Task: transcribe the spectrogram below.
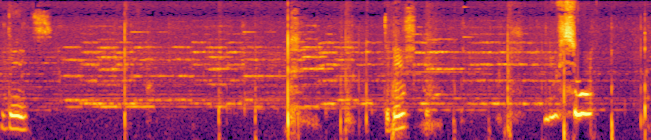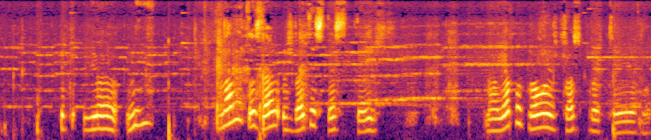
Дивіться. Трішки. Все. Я... Нам это ждать здесь. Ну, а я попробую сейчас пройти его.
